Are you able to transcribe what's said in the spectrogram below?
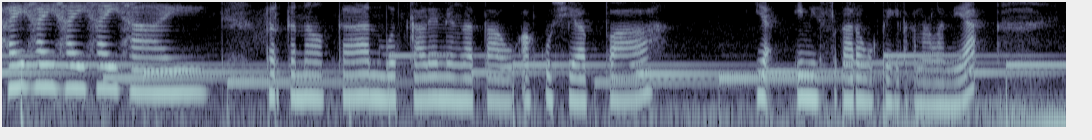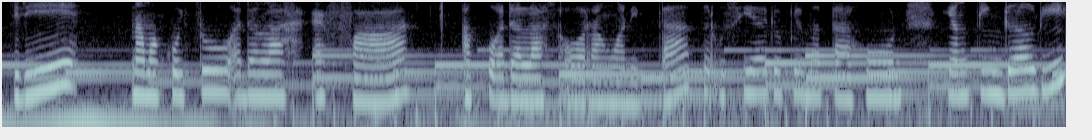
Hai hai hai hai hai. Perkenalkan buat kalian yang gak tahu aku siapa. Ya ini sekarang waktunya kita kenalan ya. Jadi namaku itu adalah Eva. Aku adalah seorang wanita berusia 25 tahun Yang tinggal di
